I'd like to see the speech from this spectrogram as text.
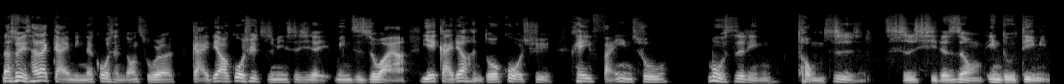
那所以他在改名的过程中，除了改掉过去殖民时期的名字之外啊，也改掉很多过去可以反映出穆斯林统治时期的这种印度地名、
